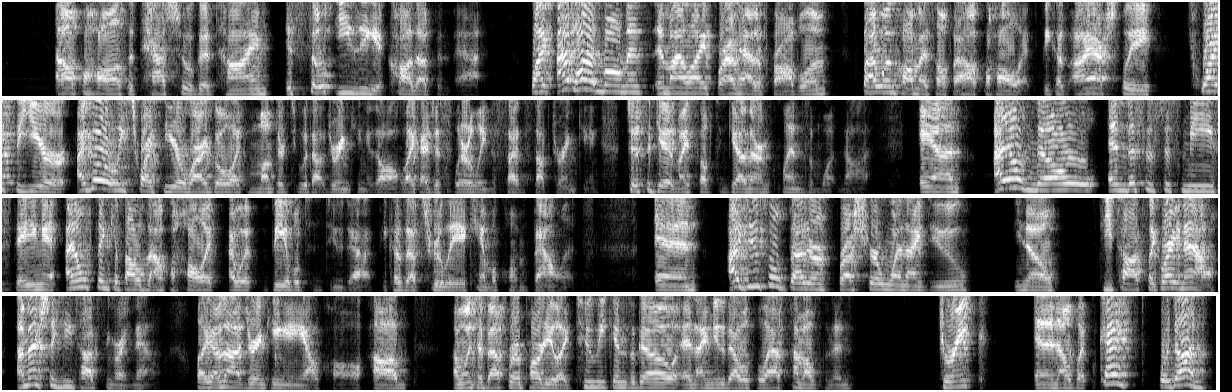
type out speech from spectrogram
alcohol is attached to a good time, it's so easy to get caught up in that. Like I've had moments in my life where I've had a problem, but I wouldn't call myself an alcoholic because I actually twice a year, I go at least twice a year where I go like a month or two without drinking at all. Like I just literally decide to stop drinking just to get myself together and cleanse and whatnot. And I don't know, and this is just me stating it. I don't think if I was an alcoholic, I would be able to do that because that's truly a chemical imbalance. And I do feel better and fresher when I do, you know, detox. Like right now, I'm actually detoxing right now. Like I'm not drinking any alcohol. Um, I went to a bachelor party like two weekends ago, and I knew that was the last time I was going to drink. And I was like, okay, we're done.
